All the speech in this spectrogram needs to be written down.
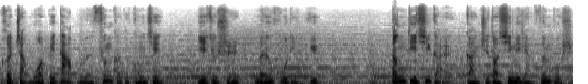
和掌握被大部分分隔的空间，也就是门户领域。当第七感感知到新力量分布时，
